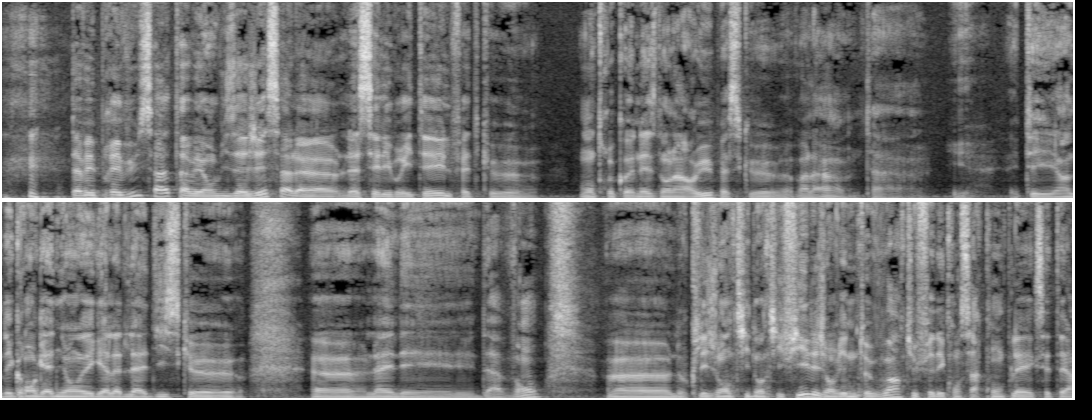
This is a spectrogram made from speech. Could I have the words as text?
T'avais prévu ça? T'avais envisagé ça, la, la, célébrité, le fait que on te reconnaisse dans la rue parce que voilà, t'as été un des grands gagnants des galas de la disque euh, l'année d'avant. Euh, donc les gens t'identifient, les gens viennent te voir, tu fais des concerts complets, etc.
